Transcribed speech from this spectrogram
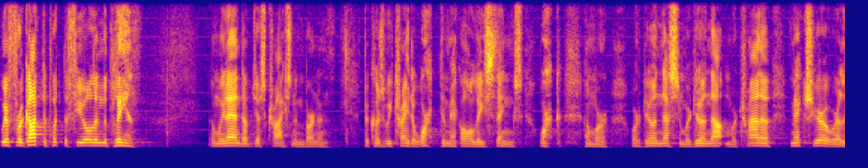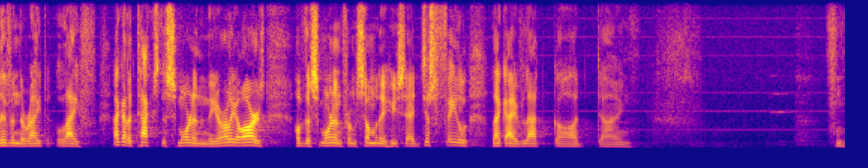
we forgot to put the fuel in the plane. And we'll end up just crashing and burning because we try to work to make all these things work. And we're, we're doing this and we're doing that and we're trying to make sure we're living the right life. I got a text this morning in the early hours of this morning from somebody who said, Just feel like I've let God down. Hmm.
